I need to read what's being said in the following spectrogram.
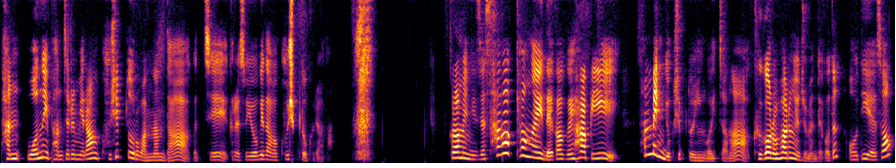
반, 원의 반지름이랑 90도로 만난다. 그치? 그래서 여기다가 90도 그려놔. 그러면 이제 사각형의 내각의 합이 360도인 거 있잖아. 그거를 활용해 주면 되거든? 어디에서?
